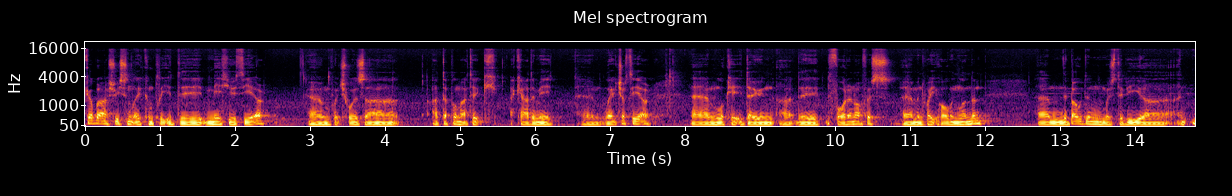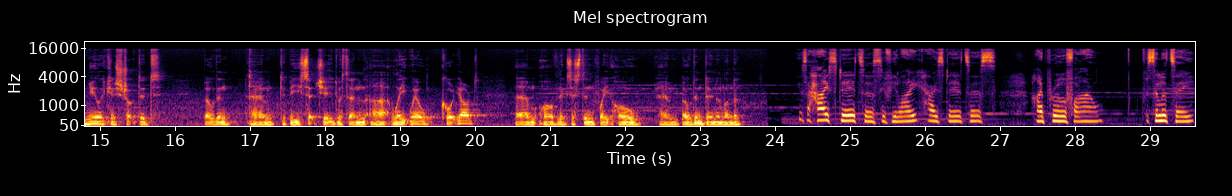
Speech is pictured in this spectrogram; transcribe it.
Gilbert recently completed the Mayhew Theatre, um, which was a, a diplomatic academy um, lecture theatre um, located down at the, the Foreign Office um, in Whitehall in London. Um, the building was to be a, a newly constructed building um, to be situated within a Lightwell courtyard of the existing Whitehall building down in London. It's a high status, if you like, high status, high profile facility,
